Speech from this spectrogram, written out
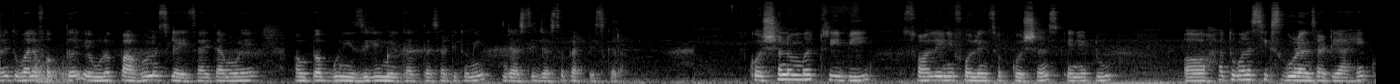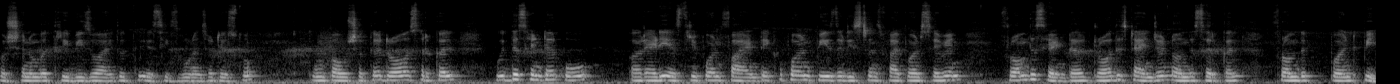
आणि तुम्हाला फक्त एवढं पाहूनच लिहायचं आहे. त्यामुळे आउट ऑफ गुण इझिली मिळतात. त्यासाठी तुम्ही जास्तीत जास्त प्रॅक्टिस करा. Question number three B solve any following sub questions any two हा तुम्हाला सिक्स गुणांसाठी आहे. क्वेश्चन नंबर थ्री बी जो आहे तो सिक्स गुणांसाठी असतो. तुम्ही पाहू शकता draw a circle with the centre O radius three point five and take a point P is the distance five point seven from the centre draw the tangent on the circle from the point P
